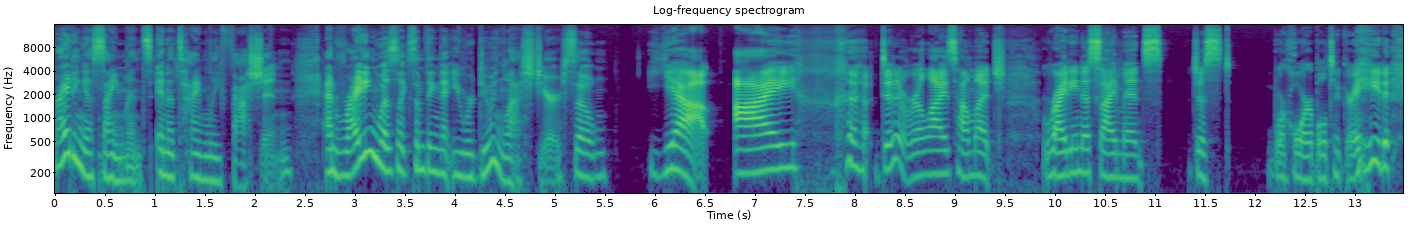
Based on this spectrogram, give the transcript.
writing assignments in a timely fashion? And writing was like something that you were doing last year. So, yeah, I didn't realize how much writing assignments just were horrible to grade.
